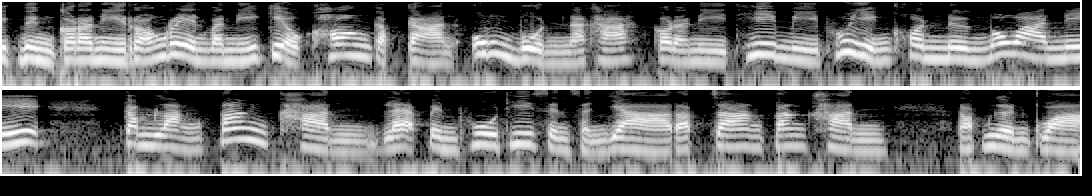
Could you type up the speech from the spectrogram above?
อีกหนึ่งกรณีร้องเรียนวันนี้เกี่ยวข้องกับการอุ้มบุญนะคะ กรณีที่มีผู้หญิงคนหนึ่งเมื่อวานนี้กำลังตั้งครรภ์และเป็นผู้ที่เซ็นสัญญารับจ้างตั้งครรภ์รับเงินกว่า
